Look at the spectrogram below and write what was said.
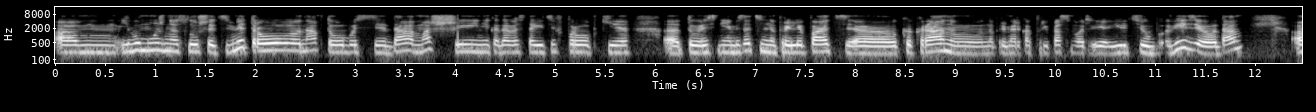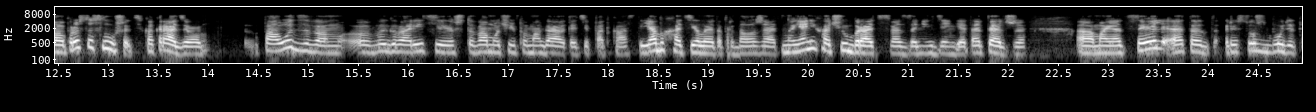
эм, его можно слушать в метро, на автобусе, да, в машине, когда вы стоите в пробке, э, то есть не обязательно прилипать э, к экрану, например, как при просмотре YouTube видео, да, а, просто слушать, как радио. По отзывам э, вы говорите, что вам очень помогают эти подкасты. Я бы хотела это продолжать, но я не хочу брать с вас за них деньги. Это, опять же, а, моя цель. Этот ресурс будет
